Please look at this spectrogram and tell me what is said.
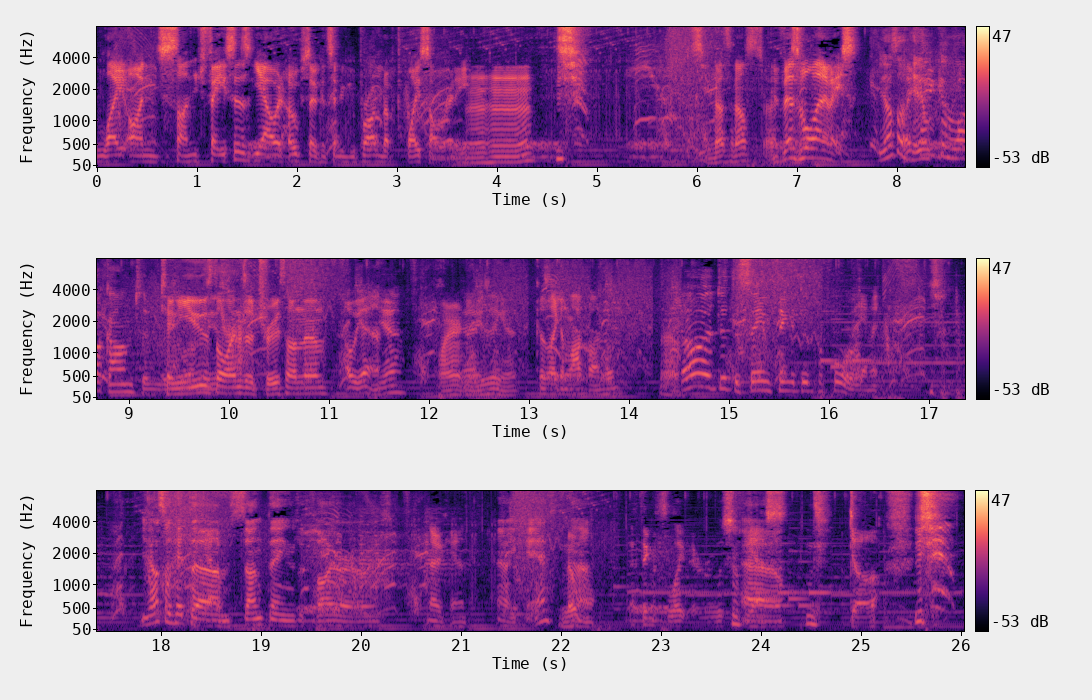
light on sun faces? Yeah, I would hope so, considering you brought it up twice already. Mm-hmm. See, nothing else to Invisible enemies! You can also Like hit how you can lock on to. Can you use the lens of truth on them? Oh, yeah. Yeah. Why aren't you using it? Because I can lock on them. Oh, it did the same thing it did before. Damn it. You can also hit the um, sun things with fire arrows. No, you can't. No, you can't. Nope. No. I think it's light arrows. Yes. Oh. Duh.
